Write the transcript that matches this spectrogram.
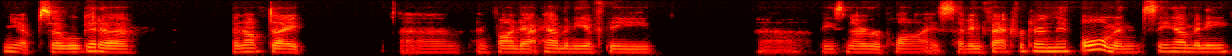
Yep, so we'll get a an update um, and find out how many of the uh, these no replies have in fact returned their form and see how many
